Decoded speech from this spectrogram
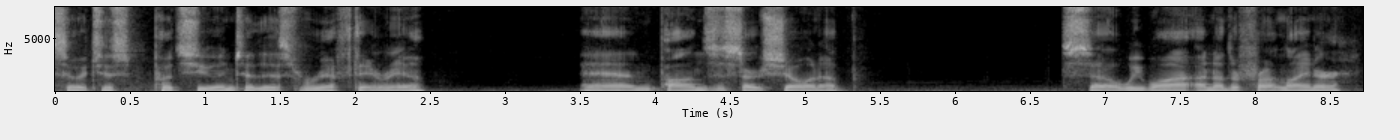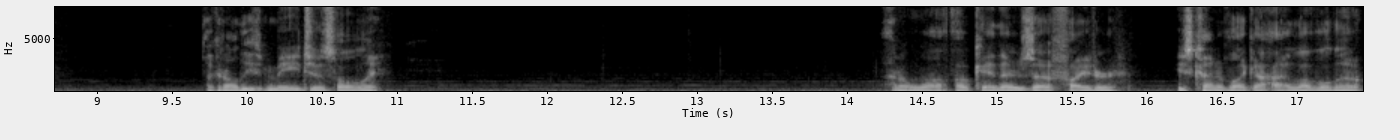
So it just puts you into this rift area. And pawns just start showing up. So we want another frontliner. Look at all these mages, holy. I don't want... Okay, there's a fighter. He's kind of like a high level, though.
